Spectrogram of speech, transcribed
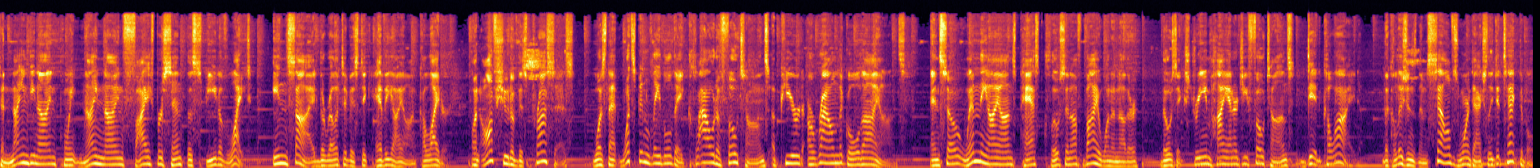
to 99.995% the speed of light inside the relativistic heavy ion collider. An offshoot of this process was that what's been labeled a cloud of photons appeared around the gold ions. And so when the ions passed close enough by one another, those extreme high energy photons did collide. The collisions themselves weren't actually detectable,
